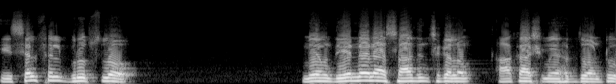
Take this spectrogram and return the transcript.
ఈ సెల్ఫ్ హెల్ప్ గ్రూప్స్లో మేము దేన్నైనా సాధించగలం ఆకాశమే హద్దు అంటూ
